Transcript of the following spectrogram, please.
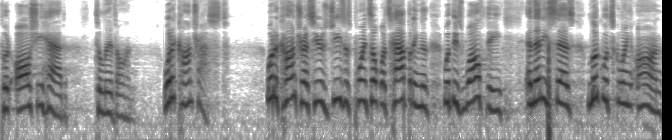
put all she had to live on. What a contrast. What a contrast here as Jesus points out what's happening with these wealthy, and then he says, Look what's going on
